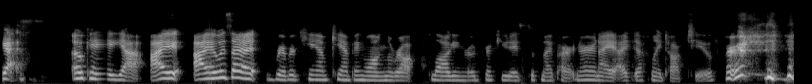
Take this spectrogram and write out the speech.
Yes. Okay, yeah. I I was at river camp camping along the rock, logging road for a few days with my partner, and I, I definitely talked to you for. yeah,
